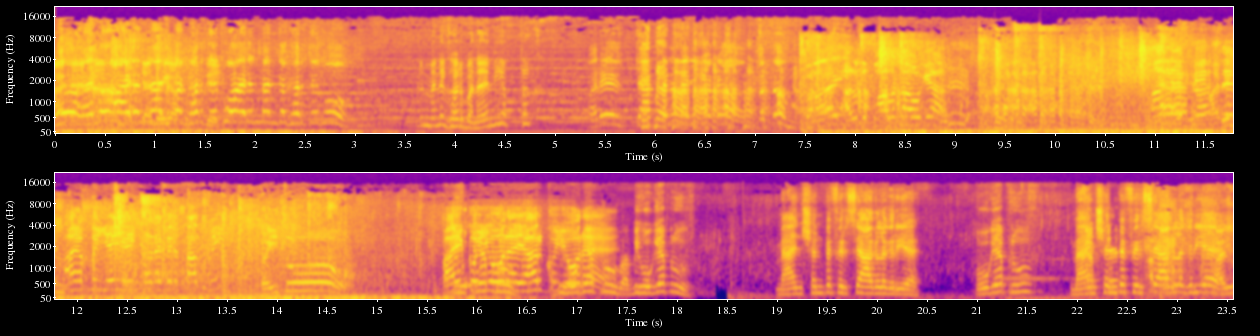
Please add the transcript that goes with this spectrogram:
आयरन मैन का घर देखो आयरन मैन का घर देखो। मैंने घर बनाया नहीं अब तक। अरे कैप्टन अमेरिका का खत्म। भाई। हल्क भावना हो गया। अरे फिर से भाई। अब तो यही खड़ा है मेरे साथ में। वही तो। भाई कोई और है यार कोई और है। अभी हो गया प्रूफ मैंशन पे फिर से आग लग रही है। हो गया प्रूफ मैंशन पे फिर से आग लग रही है।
